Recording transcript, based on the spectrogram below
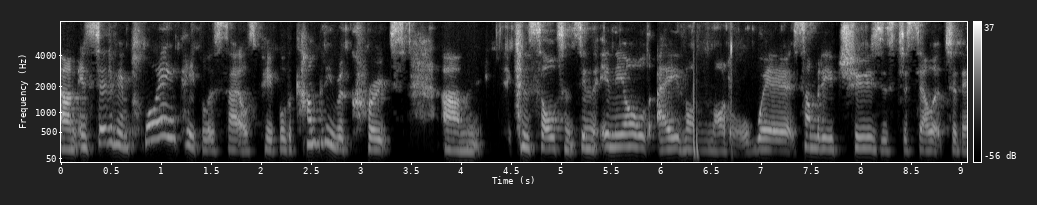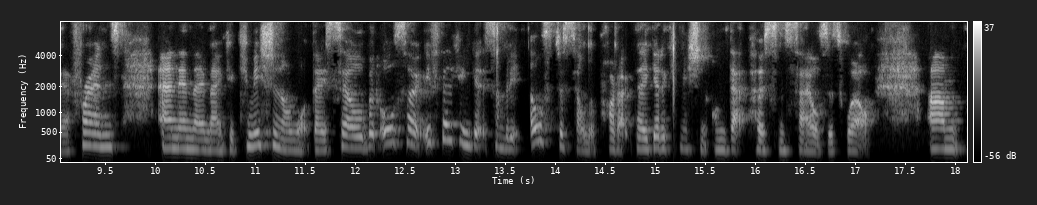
um, instead of employing people as salespeople, the company recruits um, consultants in the, in the old Avon model, where somebody chooses to sell it to their friends and then they make a commission on what they sell. But also, if they can get somebody else to sell the product, they get a commission on that person's sales as well. Um,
